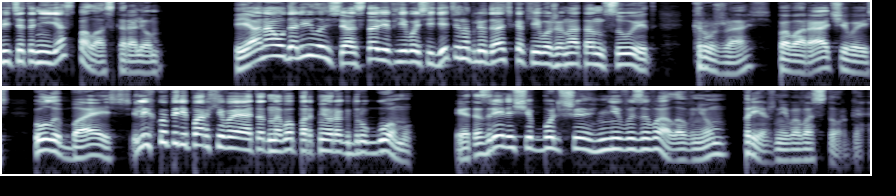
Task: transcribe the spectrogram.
ведь это не я спала с королем». И она удалилась, оставив его сидеть и наблюдать, как его жена танцует, кружась, поворачиваясь, улыбаясь, легко перепархивая от одного партнера к другому. Это зрелище больше не вызывало в нем прежнего восторга.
